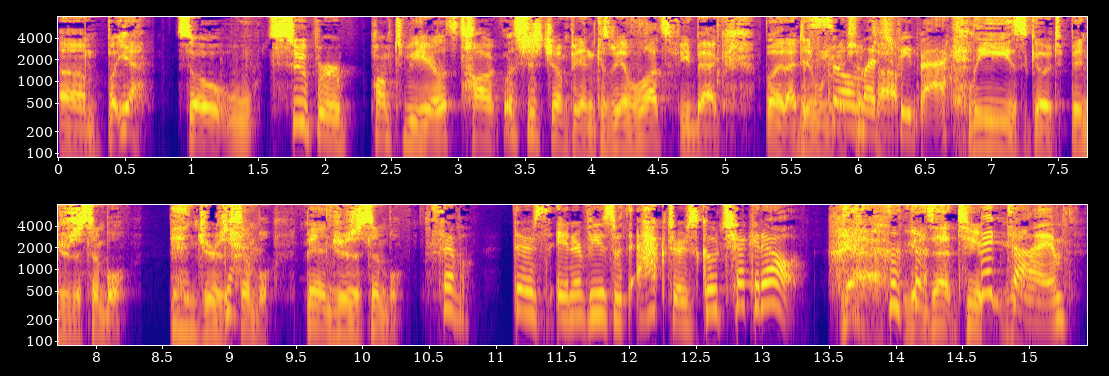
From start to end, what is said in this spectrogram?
Um, but yeah, so super pumped to be here. Let's talk. Let's just jump in because we have lots of feedback. But I did want to So mention much top, feedback. Please go to Bingers Assemble. Bingers Assemble. Bingers Assemble. Symbol. there's interviews with actors. Go check it out. Yeah, we got that too. Big Yeah. time.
